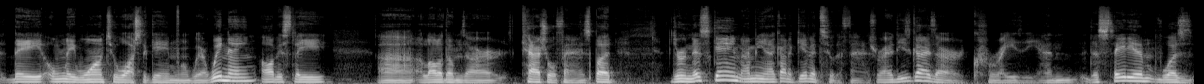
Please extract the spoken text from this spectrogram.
they only want to watch the game when we're winning. Obviously, uh, a lot of them are casual fans, but during this game, I mean, I got to give it to the fans, right? These guys are crazy. And the stadium was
